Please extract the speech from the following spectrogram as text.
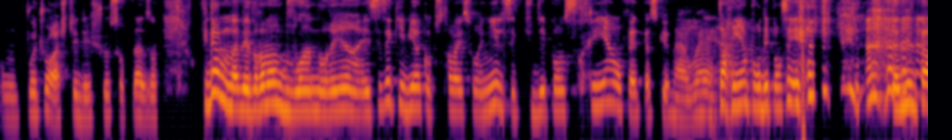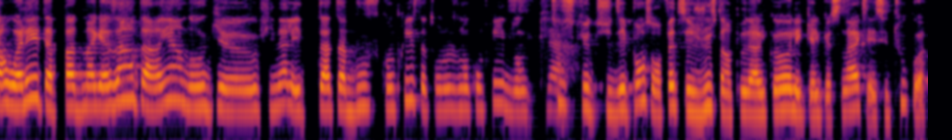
on, pouvait toujours acheter des choses sur place. Au final, on avait vraiment besoin de rien. Et c'est ça qui est bien quand tu travailles sur une île, c'est que tu dépenses rien en fait parce que bah ouais. tu n'as rien pour dépenser. tu nulle part où aller, tu n'as pas de magasin, tu n'as rien. Donc, euh, au final, tu as ta bouffe comprise, tu as ton logement compris. Donc, tout ce que tu dépenses, en fait, c'est juste un peu d'alcool et quelques snacks et c'est tout. quoi.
